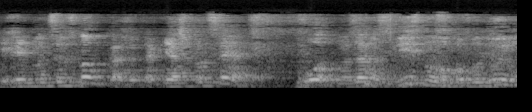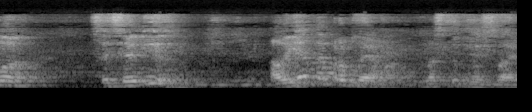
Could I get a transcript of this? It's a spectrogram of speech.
І гетьманцев знов каже, так я ж про це. От ми зараз візьмемо, побудуємо соціалізм. Але є одна проблема. Наступний слайд.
